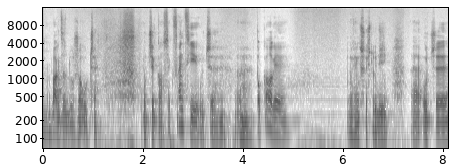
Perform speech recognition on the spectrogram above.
Bardzo dużo uczy. Uczy konsekwencji, uczy e, pokory. Większość ludzi e, uczy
